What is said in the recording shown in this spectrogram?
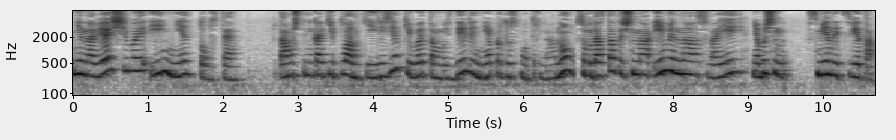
ненавязчивая и не толстая. Потому что никакие планки и резинки в этом изделии не предусмотрены. Оно самодостаточно именно своей необычной сменой цвета.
